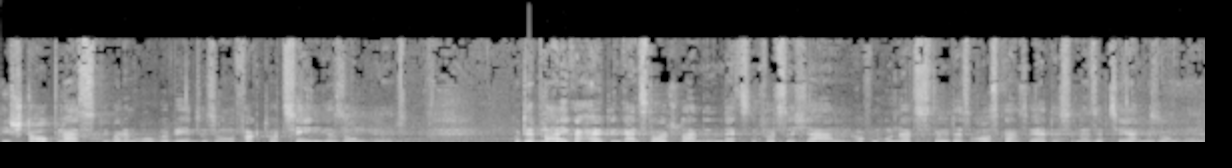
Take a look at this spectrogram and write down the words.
die Staublast über dem Ruhrgebiet ist um Faktor 10 gesunken. Und der Bleigehalt in ganz Deutschland in den letzten 40 Jahren auf ein Hundertstel des Ausgangswertes in den 70ern gesunken.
